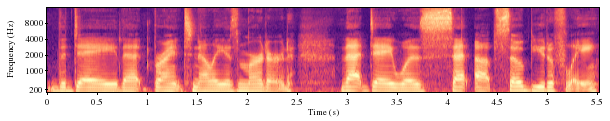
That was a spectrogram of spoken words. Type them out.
the day that Bryant Tennelle is murdered. That day was set up so beautifully,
